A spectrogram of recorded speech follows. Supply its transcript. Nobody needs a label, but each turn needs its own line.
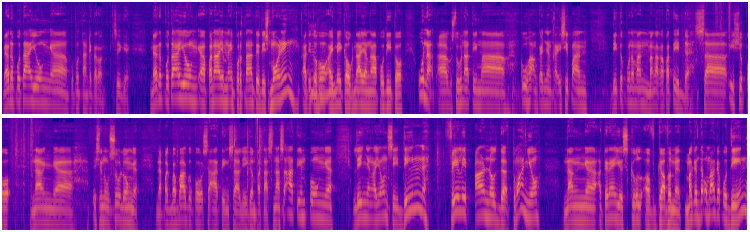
Meron po tayong, ah, pupuntahan kita ron. Sige. Meron po tayong ah, panayam na importante this morning at ito ho ay may kaugnayan nga po dito. Una, ah, gusto ho natin makuha ang kanyang kaisipan dito po naman mga kapatid sa issue po ng ah, isinusulong na pagbabago po sa ating saligang batas. Nasa ating pong linya ngayon si Dean Philip Arnold Tuanyo ng ah, Ateneo School of Government. Maganda umaga po, Dean.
